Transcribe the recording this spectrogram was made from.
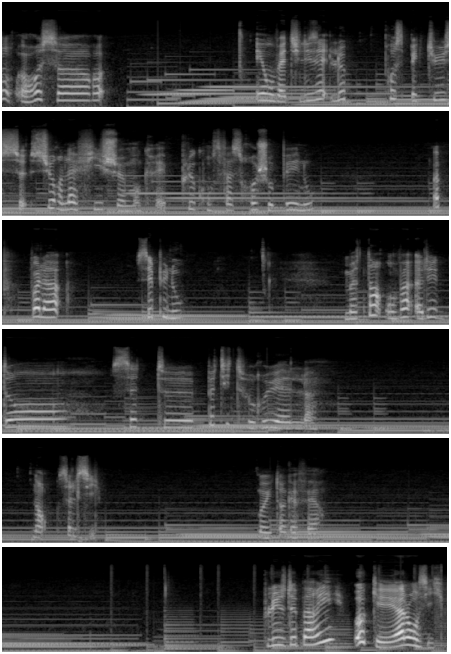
On ressort. Et on va utiliser le prospectus sur l'affiche. Manquerait plus qu'on se fasse rechoper, nous. Hop, voilà. C'est plus nous. Maintenant, on va aller dans cette euh, petite ruelle. Non, celle-ci. Oui, tant qu'à faire. Plus de paris? Ok, allons-y.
